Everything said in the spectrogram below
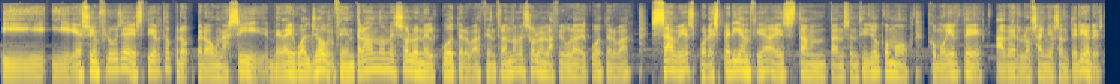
Y, eso influye, es cierto, pero, pero aún así me da igual. Yo, centrándome solo en el quarterback, centrándome solo en la figura de quarterback, sabes, por experiencia, es tan, tan sencillo como, como irte a ver los años anteriores.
